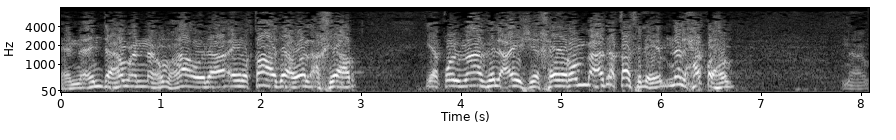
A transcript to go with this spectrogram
لأن يعني عندهم أنهم هؤلاء القادة والأخيار. يقول ما في العيش خير بعد قتلهم نلحقهم. نعم.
